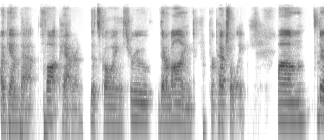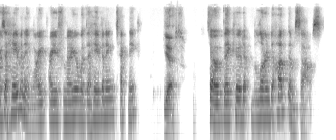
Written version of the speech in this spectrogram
again that thought pattern that's going through their mind perpetually. Um, there's a havening. Are, are you familiar with the havening technique? Yes. so they could learn to hug themselves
